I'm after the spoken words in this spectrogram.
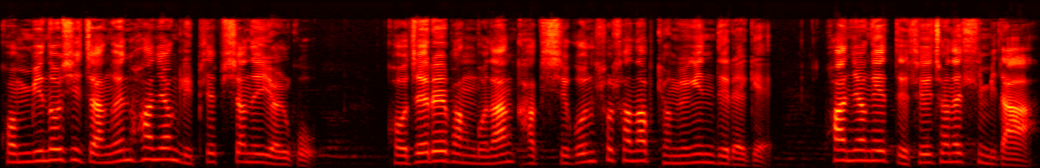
권민호 시장은 환영 리셉션을 열고 거제를 방문한 각 시군 수산업 경영인들에게 환영의 뜻을 전했습니다.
